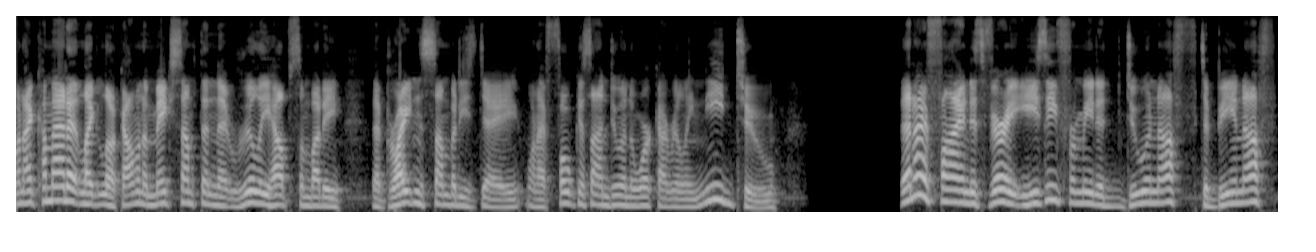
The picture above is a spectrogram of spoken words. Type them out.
When I come at it like, look, I want to make something that really helps somebody, that brightens somebody's day, when I focus on doing the work I really need to, then I find it's very easy for me to do enough, to be enough.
